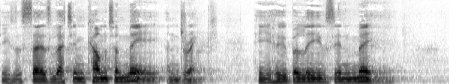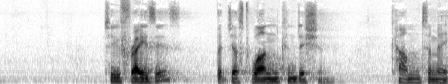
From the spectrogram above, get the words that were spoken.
Jesus says, Let him come to me and drink, he who believes in me. Two phrases but just one condition come to me.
